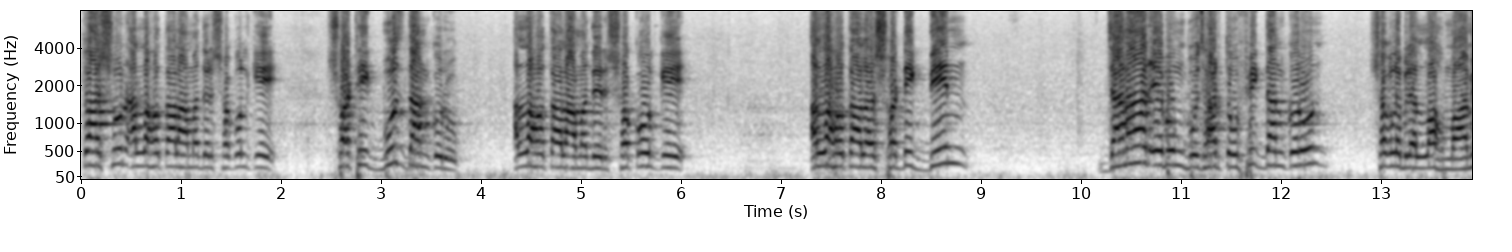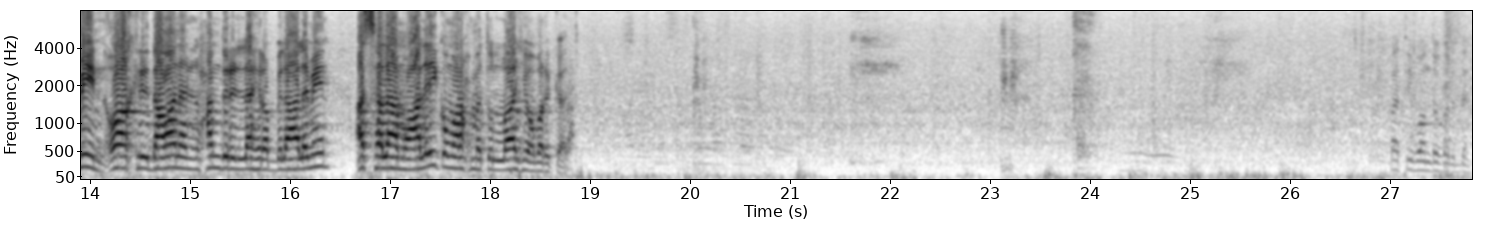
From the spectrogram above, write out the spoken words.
তো আসুন, আল্লাহ তালা আমাদের সকলকে সঠিক বুঝ দান করুক। আল্লাহ তালা আমাদের সকলকে আল্লাহ তাআলা সঠিক দিন জানার এবং বোঝার তৌফিক দান করুন। সকলে বলে আল্লাহ মামিন ও আখরি দাওয়ান আলহামদুলিল্লাহ রবিল আলমিন। আসসালামু আলাইকুম রহমতুল্লাহ ওবরকাত বাতি বন্ধ করে দেন।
